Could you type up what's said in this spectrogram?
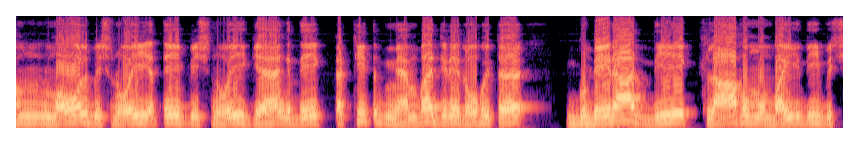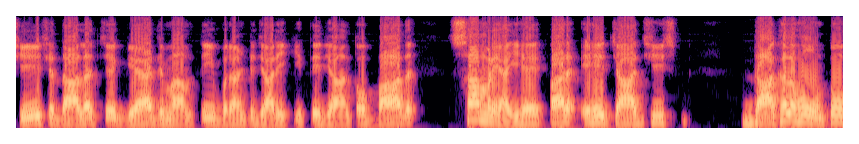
ਅਨਮੋਲ ਬਿਸ਼ਨੋਈ ਅਤੇ ਬਿਸ਼ਨੋਈ ਗੈਂਗ ਦੇ ਕਥਿਤ ਮੈਂਬਰ ਜਿਹੜੇ ਰੋਹਿਤ ਗੁਡੇਰਾ ਦੇ ਖਿਲਾਫ ਮੁੰਬਈ ਦੀ ਵਿਸ਼ੇਸ਼ ਅਦਾਲਤ 'ਚ ਗੈਰ ਜ਼ਮਾਨਤੀ ਵਾਰੰਟ ਜਾਰੀ ਕੀਤੇ ਜਾਣ ਤੋਂ ਬਾਅਦ ਸਾਹਮਣੇ ਆਈ ਹੈ। ਪਰ ਇਹ ਚਾਰਜਸ਼ੀਟ ਦਾਖਲ ਹੋਣ ਤੋਂ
